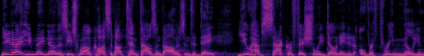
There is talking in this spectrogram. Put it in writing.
You, you may know this. Each well costs about $10,000, and to date, you have sacrificially donated over $3 million.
